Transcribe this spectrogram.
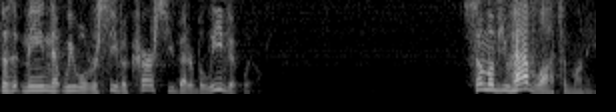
Does it mean that we will receive a curse? You better believe it will. Some of you have lots of money.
